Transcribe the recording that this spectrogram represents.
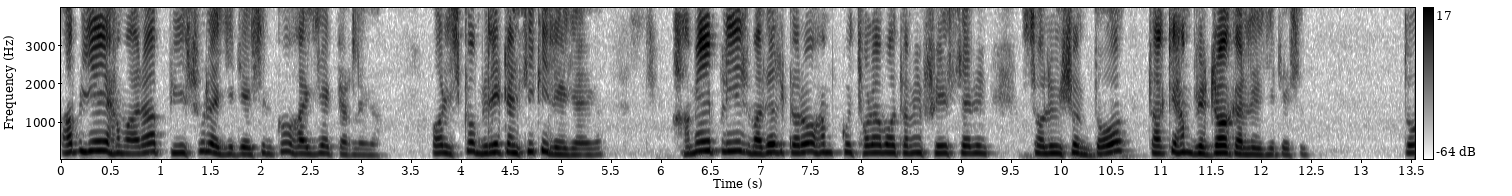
अब ये हमारा पीसफुल एजुटेशन को हाईजेक कर लेगा। और इसको मिलिटेंसी की ले जाएगा। हमें प्लीज़ मदद करो हम कुछ थोड़ा बहुत हमें फेस सेविंग सॉल्यूशन दो ताकि हम विड्रॉ कर लें एजुटेशन तो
